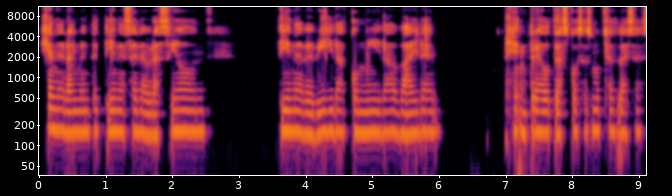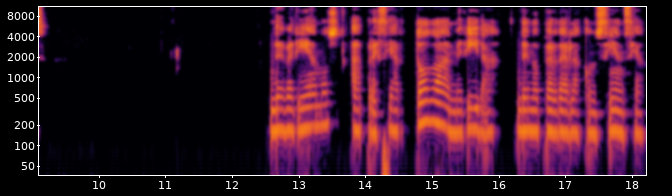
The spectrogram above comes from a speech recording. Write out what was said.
generalmente tiene celebración, tiene bebida, comida, baile, entre otras cosas muchas veces. Deberíamos apreciar todo a medida de no perder la conciencia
